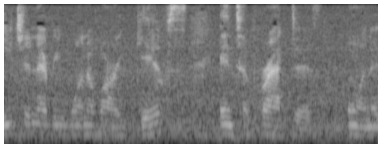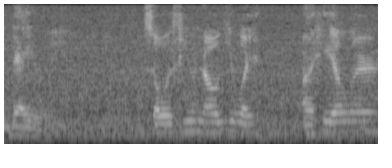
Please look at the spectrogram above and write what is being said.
each and every one of our gifts into practice on a daily. So if you know you are a healer,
